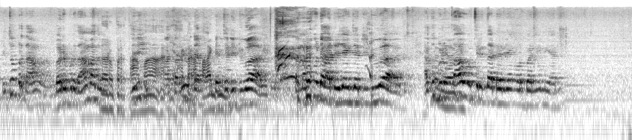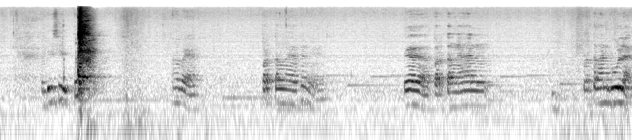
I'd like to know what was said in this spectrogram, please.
itu pertama baru pertama tuh Baru pertama, jadi ya, Matahari berapa udah, lagi? udah jadi dua gitu temanku udah ada yang jadi dua gitu. aku Oke, belum oke. tahu cerita dari yang leban ini kan habis itu apa ya pertengahan ya ya pertengahan pertengahan bulan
